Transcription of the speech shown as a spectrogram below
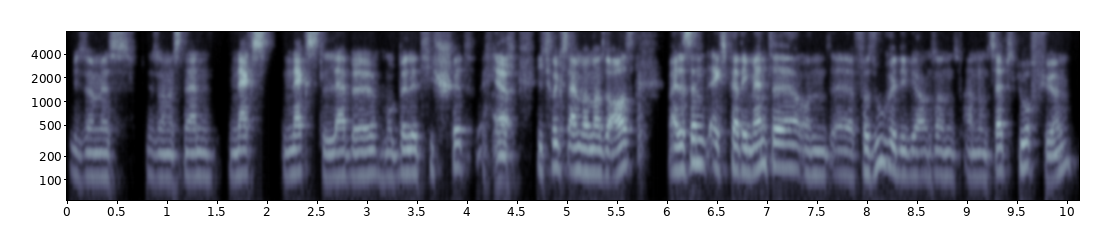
wie soll man es, wie soll man es nennen? Next, next Level Mobility Shit. Ja. Ich, ich drücke es einfach mal so aus, weil das sind Experimente und äh, Versuche, die wir uns, uns, an uns selbst durchführen,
